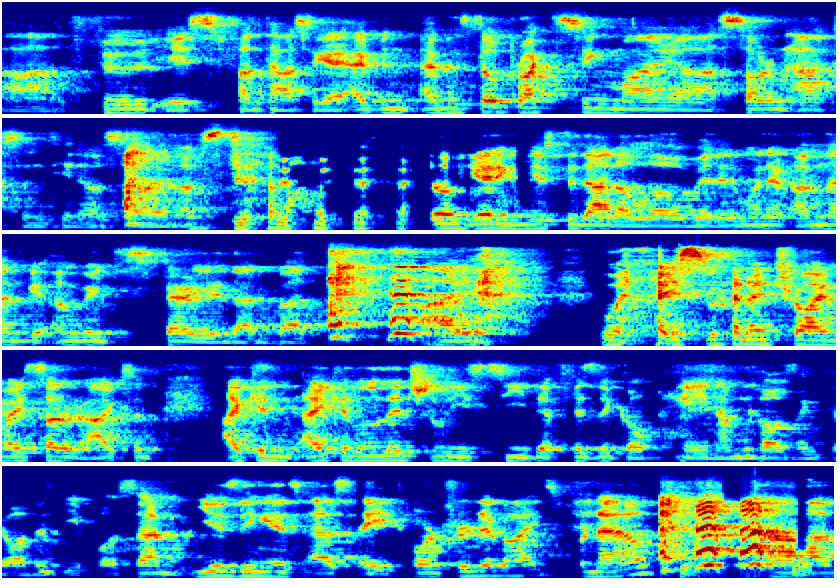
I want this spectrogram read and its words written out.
Uh, food is fantastic. I, have been I've been still practicing my uh, southern accent, you know, so I'm, still still getting used to that a little bit. And when I, am not I'm going to spare you that, but I when I when I try my southern accent, I can I can literally see the physical pain I'm causing to other people. So I'm using it as a torture device for now. uh,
